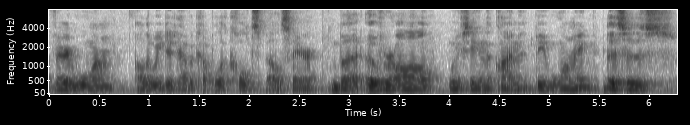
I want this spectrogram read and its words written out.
very warm, although we did have a couple of cold spells there. But overall, we've seen the climate be warming. This is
